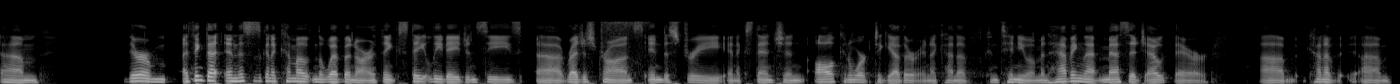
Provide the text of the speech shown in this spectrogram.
um, there are, I think that, and this is going to come out in the webinar. I think state lead agencies, uh, registrants, industry, and extension all can work together in a kind of continuum. And having that message out there, um, kind of um,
